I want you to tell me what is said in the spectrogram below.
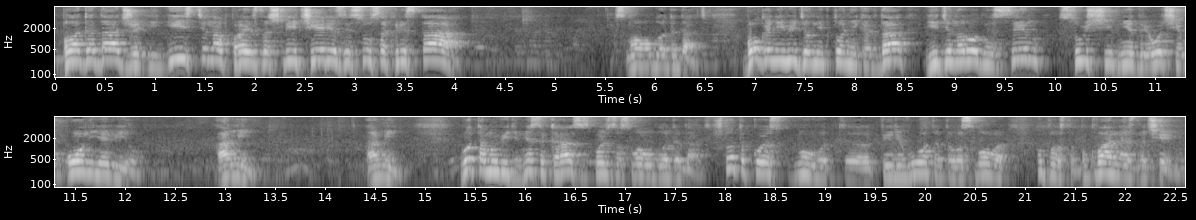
Благодать же и истина произошли через Иисуса Христа. Снова благодать. Бога не видел никто никогда, единородный Сын, сущий в недре отчим, Он явил. Аминь. Аминь. Вот там мы видим, несколько раз используется слово благодать. Что такое ну, вот, э, перевод этого слова? Ну просто буквальное значение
